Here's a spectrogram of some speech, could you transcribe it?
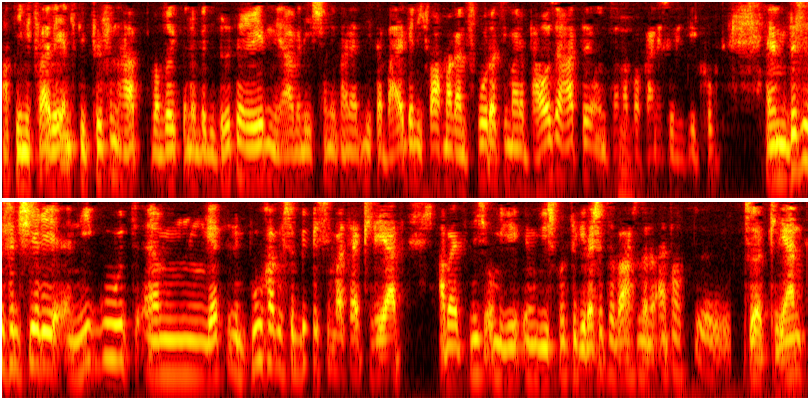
nachdem ich zwei WMs gepfiffen habe, warum soll ich dann über die dritte reden? Ja, wenn ich schon ich meine, nicht dabei bin. Ich war auch mal ganz froh, dass ich meine Pause hatte und dann habe auch gar nicht so viel geguckt. Ähm, das ist für den Schiri nie gut. Ähm, jetzt in dem Buch habe ich so ein bisschen was erklärt, aber jetzt nicht um irgendwie schmutzige Wäsche zu waschen, sondern einfach äh, zu erklären,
